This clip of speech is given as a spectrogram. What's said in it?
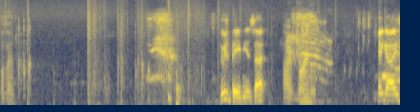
Well then. Whose baby is that? I have no Fine. clue. Hey guys.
